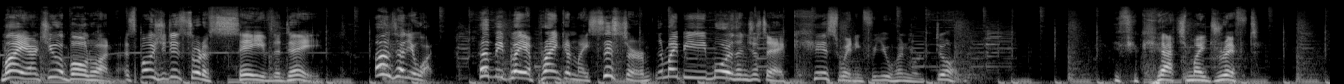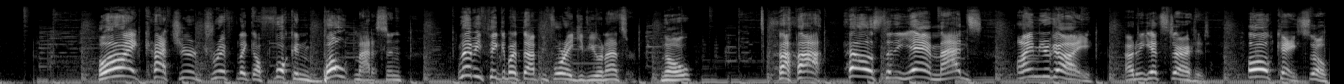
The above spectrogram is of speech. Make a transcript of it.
My, aren't you a bold one? I suppose you did sort of save the day. I'll tell you what. Help me play a prank on my sister. There might be more than just a kiss waiting for you when we're done. If you catch my drift. Oh, I catch your drift like a fucking boat, Madison. Let me think about that before I give you an answer. No. Haha! Hells to the yeah, Mads! I'm your guy. How do we get started? Okay, so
